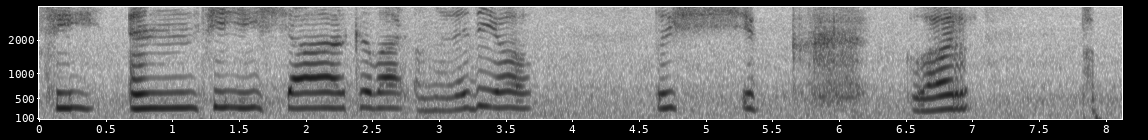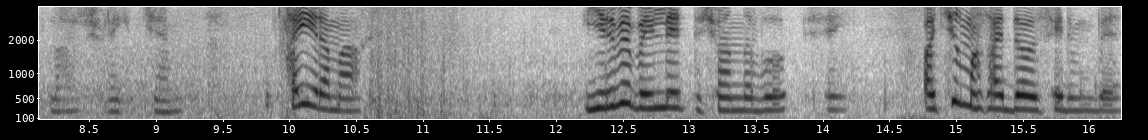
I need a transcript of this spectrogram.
TNT şarkı var onlara diyor. Işıklar patlar. Şuraya gideceğim. Hayır ama. Yerimi belli etti şu anda bu şey. Açılmasaydı ölseydim be.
